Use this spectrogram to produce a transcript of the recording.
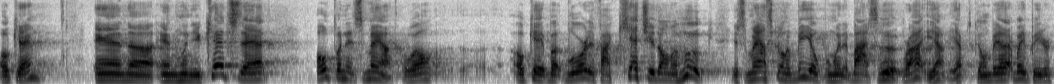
Okay? And, uh, and when you catch that, open its mouth. Well, uh, okay, but Lord, if I catch it on a hook, its mouth's going to be open when it bites the hook, right? Yep, yep, it's going to be that way, Peter.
